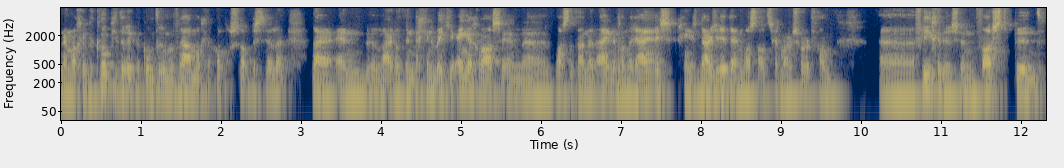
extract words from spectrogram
Dan mag je op het knopje drukken, komt er een mevrouw, mag je appelsap bestellen. Nou ja, en waar dat in het begin een beetje enger was en uh, was dat aan het einde van de reis, ging ze daar zitten en was dat zeg maar een soort van uh, vliegen, dus een vast punt.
